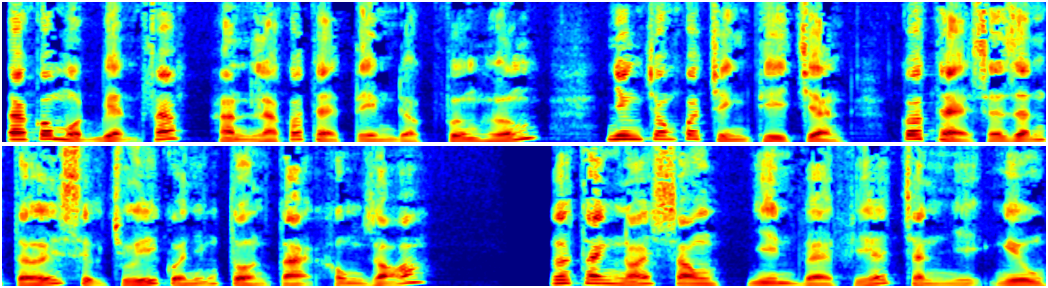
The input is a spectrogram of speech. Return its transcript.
Ta có một biện pháp hẳn là có thể tìm được phương hướng, nhưng trong quá trình thi triển có thể sẽ dẫn tới sự chú ý của những tồn tại không rõ. Hứa Thanh nói xong, nhìn về phía Trần Nhị Ngưu.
